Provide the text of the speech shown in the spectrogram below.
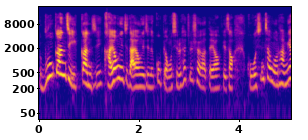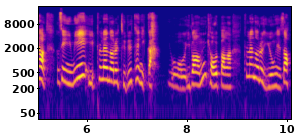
문간지 이간지 가형인지 나형인지는 꼭 명시를 해주셔야 돼요. 그래서 그거 신청을 하면 선생님이 이 플래너를 드릴 테니까 요 이번 겨울방학 플래너를 이용해서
